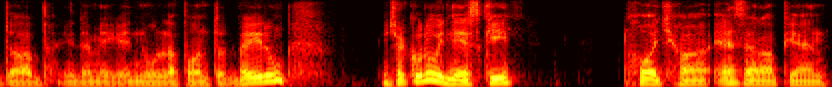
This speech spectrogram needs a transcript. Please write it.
Dab, ide még egy nulla pontot beírunk. És akkor úgy néz ki, hogyha ez alapján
